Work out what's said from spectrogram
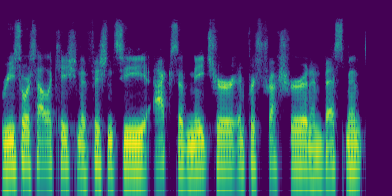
resource allocation efficiency, acts of nature, infrastructure and investment,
